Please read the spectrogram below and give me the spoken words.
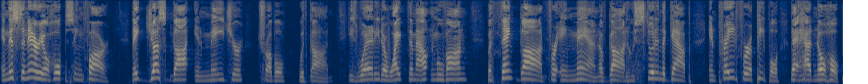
In this scenario, hope seemed far. They just got in major trouble with God. He's ready to wipe them out and move on. But thank God for a man of God who stood in the gap and prayed for a people that had no hope.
